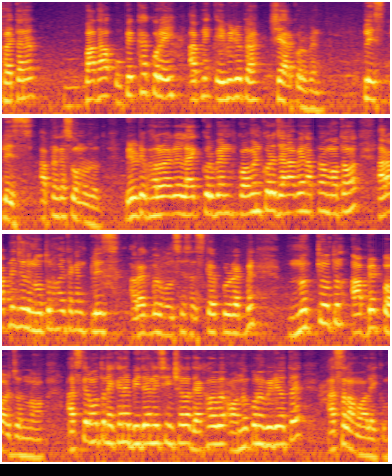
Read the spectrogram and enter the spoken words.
শয়তানের বাধা উপেক্ষা করেই আপনি এই ভিডিওটা শেয়ার করবেন। প্লিজ প্লিজ, আপনার কাছে অনুরোধ। ভিডিওটি ভালো লাগলে লাইক করবেন, কমেন্ট করে জানাবেন আপনার মতামত। আর আপনি যদি নতুন হয়ে থাকেন, প্লিজ আরও একবার বলছি, সাবস্ক্রাইব করে রাখবেন। নতুন নতুন আপডেট পাওয়ার জন্য। আজকের মতন এখানে বিদায় নিচ্ছি ইনশাল্লাহ দেখা হবে অন্য কোনো ভিডিওতে। আসসালামু আলাইকুম।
